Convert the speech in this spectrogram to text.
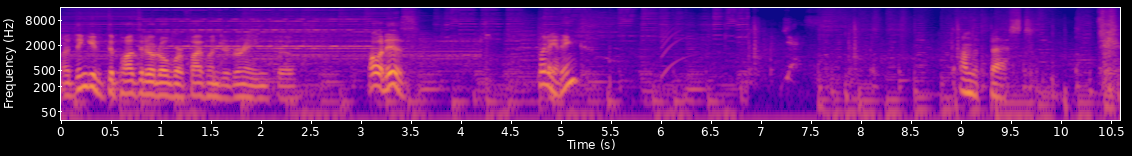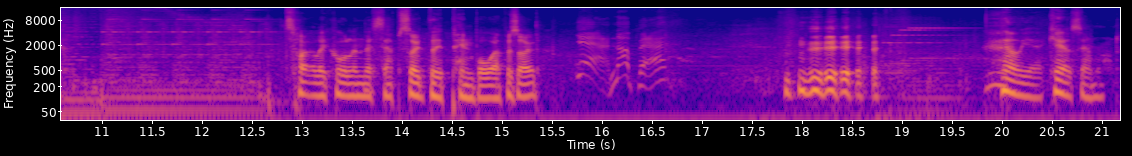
I think you've deposited over 500 rings, so. Oh, it is. brilliant. I think. Yes! I'm the best. totally calling this episode the pinball episode. Yeah, not bad. Hell yeah, Chaos Emerald.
